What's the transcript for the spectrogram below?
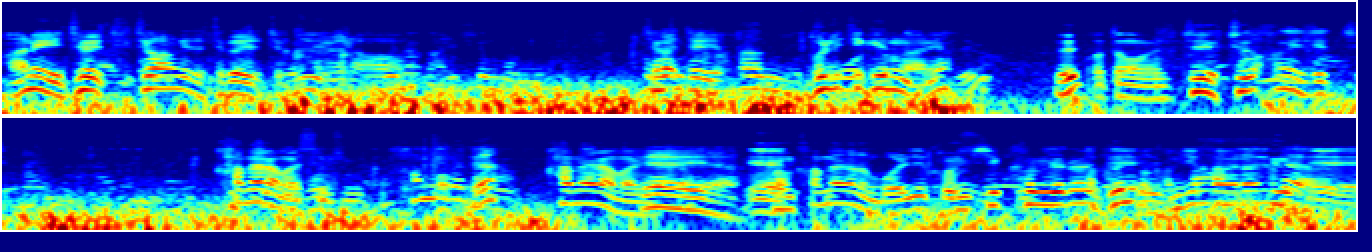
아니 저 저 한 게 저거 저 카메라. 제가 저 물리 찍히는 거 아니야? 어떤 거요? 저저 한게 저, 저 카메라 말씀이십니까? 예? 카메라 말입니까? 예, 예. 예, 카메라는 멀리 감시 카메라. 아, 그러니까 감지 카메라인데. 예.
